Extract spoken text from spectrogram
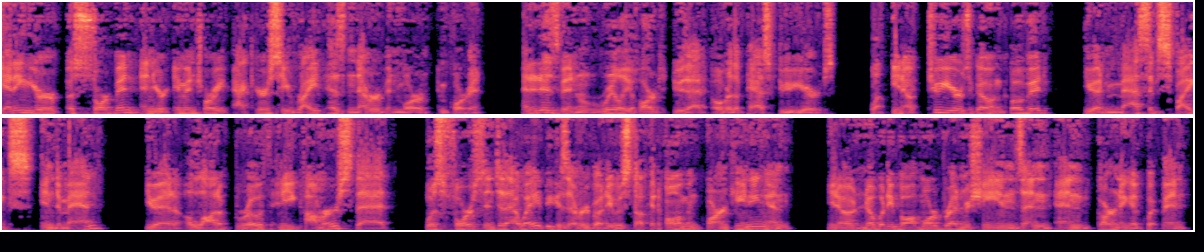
getting your assortment and your inventory accuracy right has never been more important. And it has been really hard to do that over the past few years. You know, two years ago in COVID, you had massive spikes in demand. You had a lot of growth in e commerce that was forced into that way because everybody was stuck at home and quarantining. And, you know, nobody bought more bread machines and, and gardening equipment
